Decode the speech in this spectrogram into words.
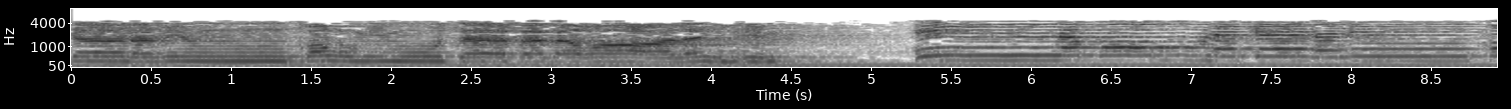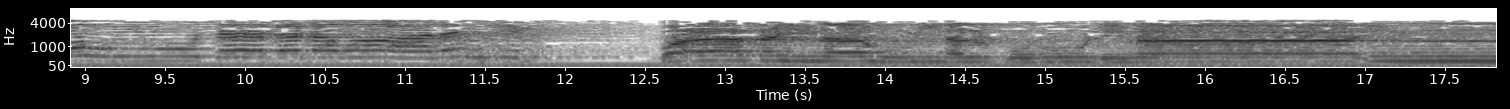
كان من قوم موسى فبغى عليهم وآتيناه من الكنوز ما إن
